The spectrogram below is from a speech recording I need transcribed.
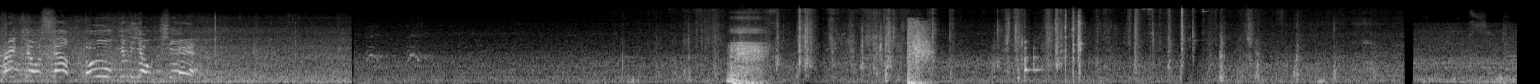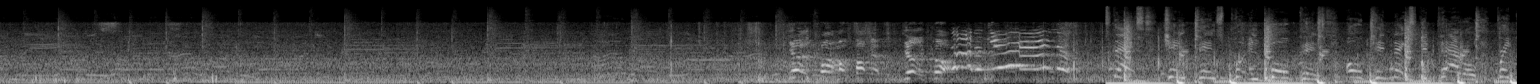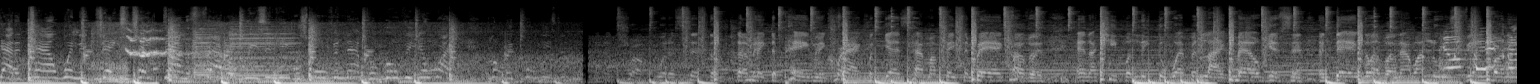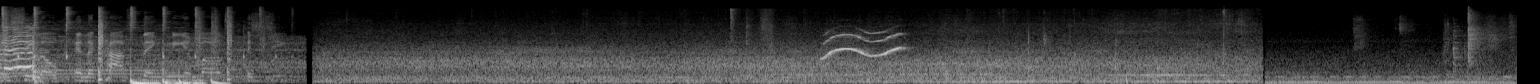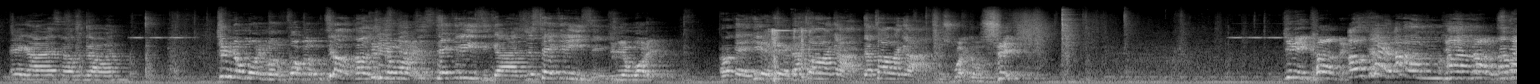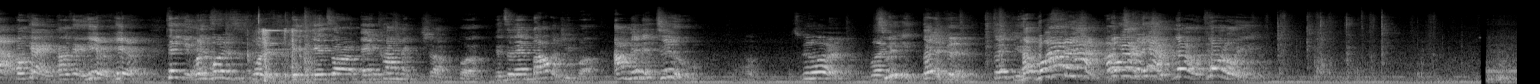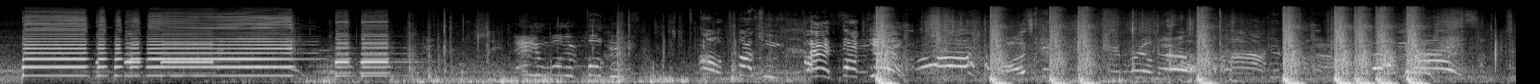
Break yourself, fool. Give me your chair. Guys, how's it going? Give me your money, motherfucker. Yo, oh, Give me just, your money. just take it easy, guys. Just take it easy. Give me your money. Okay, here, here. That's all I got. That's all I got. Just work don't sit. Give me a comment. Okay, um, Give me comment, uh, snap. okay, okay, here, here. Take it. What- It's- what is this? What is this? It's, it's our a comic shop book. It's an anthology book. I'm in it too. It's good art. Like, Sweet. Thank you. Good. Thank you. No ah, no okay, no. Hey, you motherfuckers! Oh, fuck you! Hey, fuck you. Oh, it's getting, getting real now. Fuck you guys!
